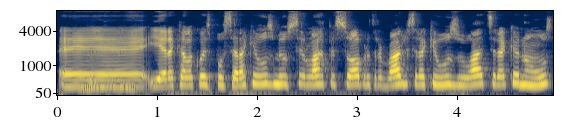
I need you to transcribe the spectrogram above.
É, e era aquela coisa, pô, será que eu uso meu celular pessoal para trabalho? Será que eu uso o WhatsApp? Será que eu não uso?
